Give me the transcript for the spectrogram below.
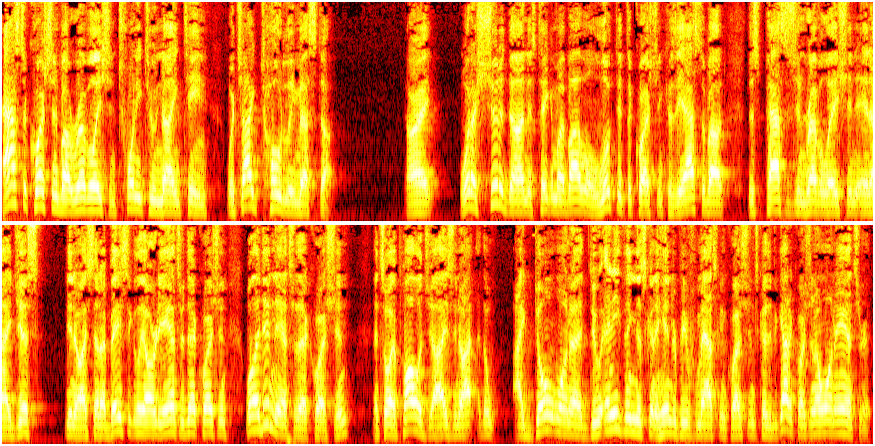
asked a question about Revelation 22:19, which I totally messed up. All right? What I should have done is taken my Bible and looked at the question because he asked about this passage in Revelation and I just you know, I said I basically already answered that question. Well, I didn't answer that question, and so I apologize. You know, I, the, I don't want to do anything that's going to hinder people from asking questions because if you got a question, I want to answer it.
